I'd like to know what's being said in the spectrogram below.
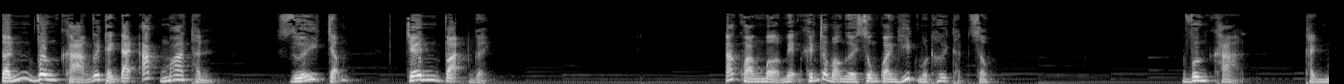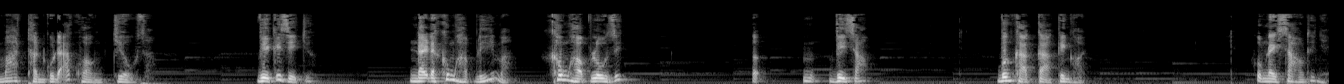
Tấn Vương Khả, ngươi thành đại ác ma thần. Dưới chấm, Trên vạn người. Ác hoàng mở miệng khiến cho mọi người xung quanh hít một hơi thật sâu. Vương Khả Thành ma thần của Ác hoàng triều sao? Vì cái gì chứ? Này đã không hợp lý mà Không hợp logic. À, Vì sao? Vương Khả cả kinh hỏi. Hôm nay sao thế nhỉ?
